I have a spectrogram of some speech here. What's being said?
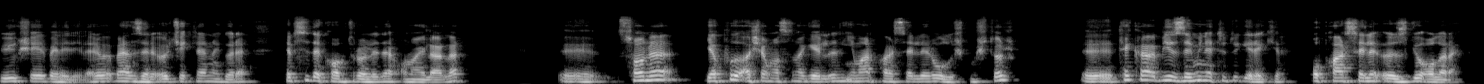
Büyükşehir Belediyeleri ve benzeri ölçeklerine göre hepsi de kontrol eder, onaylarlar. Ee, sonra yapı aşamasına gelir, imar parselleri oluşmuştur. Ee, tekrar bir zemin etüdü gerekir. O parsele özgü olarak.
